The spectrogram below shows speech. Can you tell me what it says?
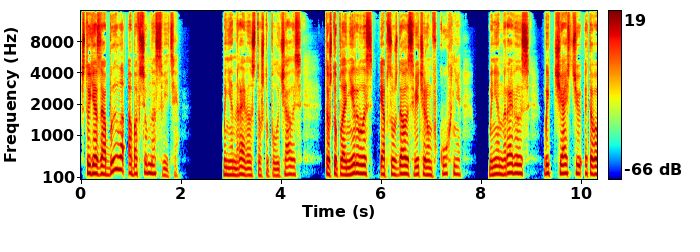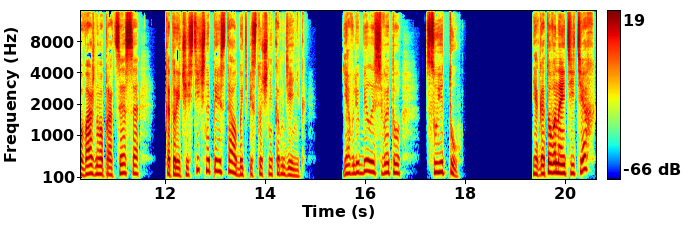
что я забыла обо всем на свете. Мне нравилось то, что получалось, то, что планировалось и обсуждалось вечером в кухне. Мне нравилось быть частью этого важного процесса — который частично перестал быть источником денег. Я влюбилась в эту суету. Я готова найти тех,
